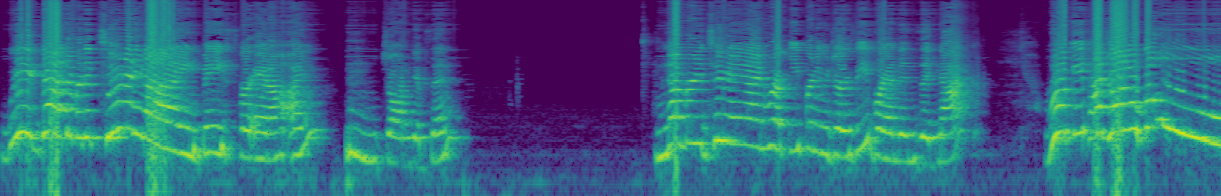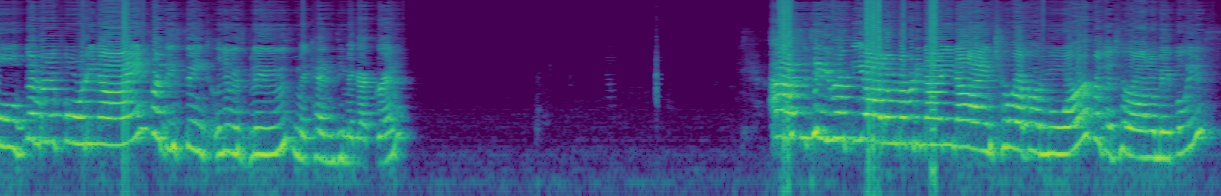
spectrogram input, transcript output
We've got number to 299 base for Anaheim, John Gibson. Number 289 rookie for New Jersey, Brandon Gignac. Rookie Pedro Gold, number to 49 for the St. Louis Blues, MacKenzie MacEachern. Acetate rookie auto number to 99, Trevor Moore for the Toronto Maple Leafs.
